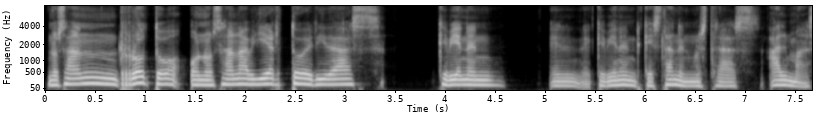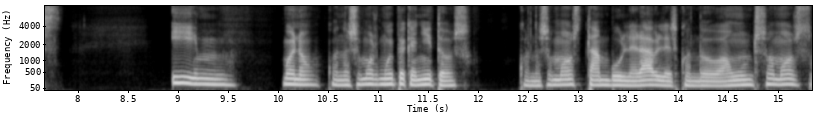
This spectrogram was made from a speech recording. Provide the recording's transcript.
nos han roto o nos han abierto heridas que vienen, que vienen, que están en nuestras almas. Y bueno, cuando somos muy pequeñitos, cuando somos tan vulnerables, cuando aún somos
